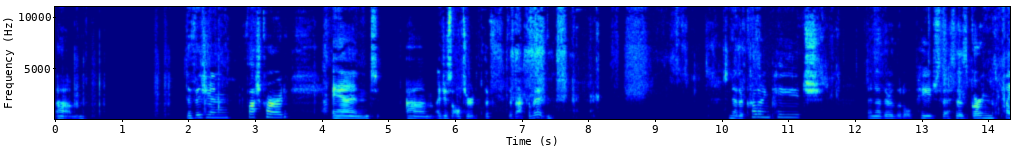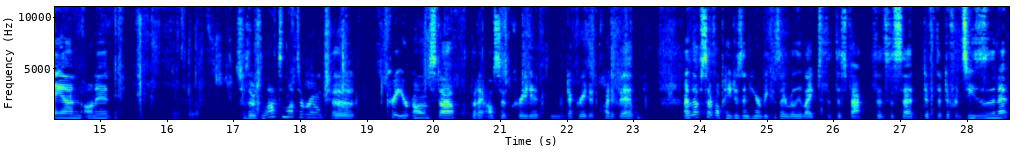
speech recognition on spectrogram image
um, division flashcard, and um, I just altered the, the back of it another coloring page, another little page that says garden plan on it. So there's lots and lots of room to create your own stuff, but I also created and decorated quite a bit. I left several pages in here because I really liked that this fact that this said the different seasons in it.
